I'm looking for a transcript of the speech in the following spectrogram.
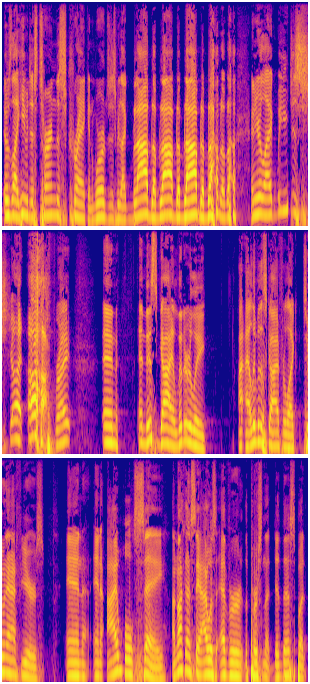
it was like he would just turn this crank and words would just be like blah, blah, blah, blah, blah, blah, blah, blah, blah. And you're like, will you just shut up, right? And, and this guy literally, I, I lived with this guy for like two and a half years. And, and I will say, I'm not going to say I was ever the person that did this, but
